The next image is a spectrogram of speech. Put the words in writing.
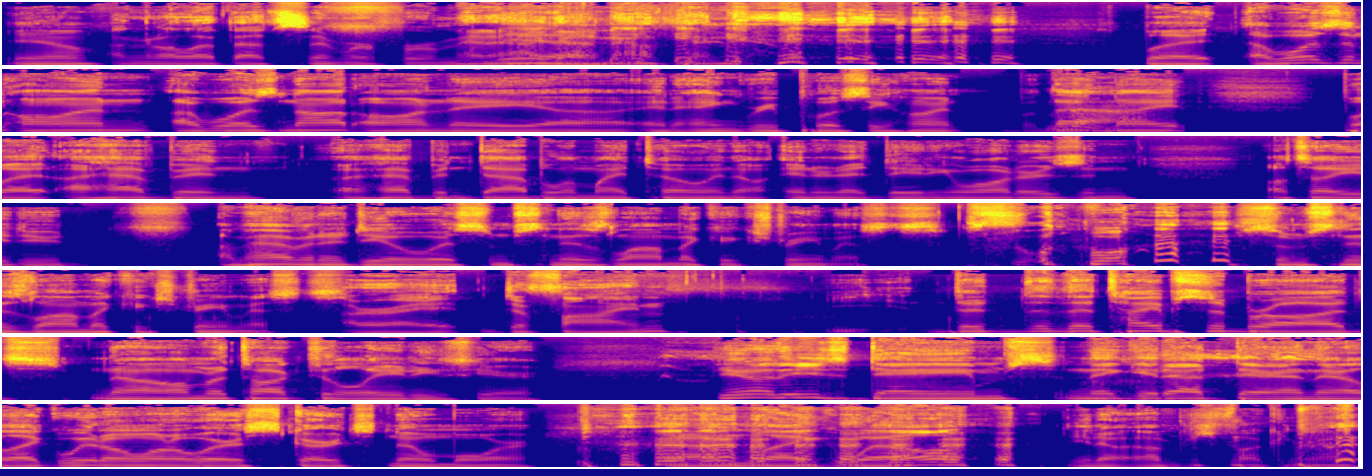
You know, I'm gonna let that simmer for a minute. I Yeah. got nothing. but I wasn't on. I was not on a uh, an angry pussy hunt that Nah. night. But I have been. I have been dabbling my toe in internet dating waters, and I'll tell you, dude, I'm having to deal with some Snislamic extremists. What? Some Snislamic extremists. All right, define. the, the the types of broads. No, I'm going to talk to the ladies here. You know these dames, and they get out there and they're like, "We don't want to wear skirts no more." And I'm like, "Well, you know, I'm just fucking around."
